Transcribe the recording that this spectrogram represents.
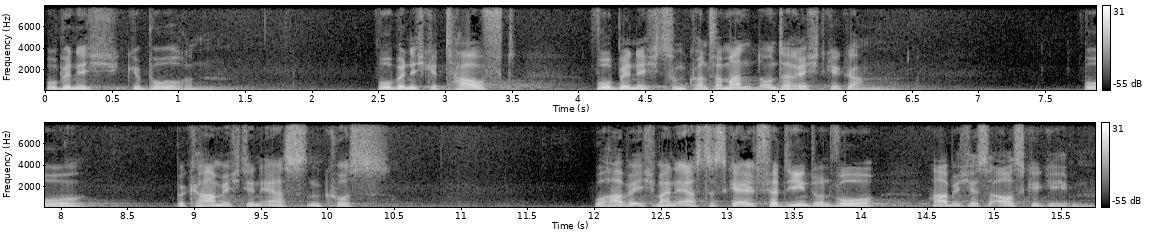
Wo bin ich geboren? Wo bin ich getauft? Wo bin ich zum Konfirmandenunterricht gegangen? Wo bekam ich den ersten Kuss? Wo habe ich mein erstes Geld verdient und wo habe ich es ausgegeben?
